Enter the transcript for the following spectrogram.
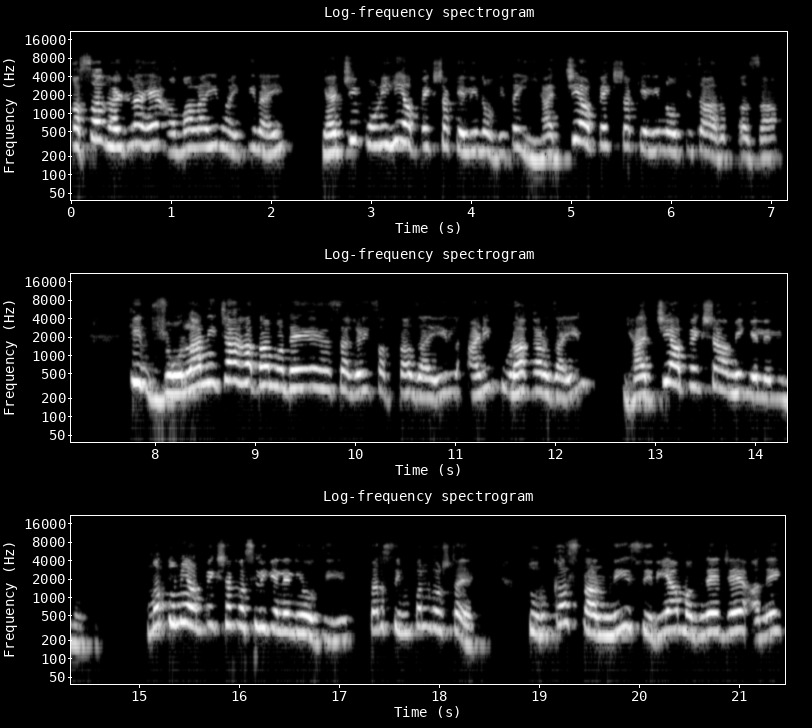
कसं घडलं हे आम्हालाही माहिती नाही. ह्याची कोणीही अपेक्षा केली नव्हती. तर ह्याची अपेक्षा केली नव्हतीचा अर्थ असा, की जोलानीच्या हातामध्ये सगळी सत्ता जाईल आणि पुढाकार जाईल, ह्याची अपेक्षा आम्ही केलेली नव्हती. मग तुम्ही अपेक्षा कसली केलेली होती? तर सिंपल गोष्ट आहे. तुर्कस्ताननी सिरियामधले जे अनेक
